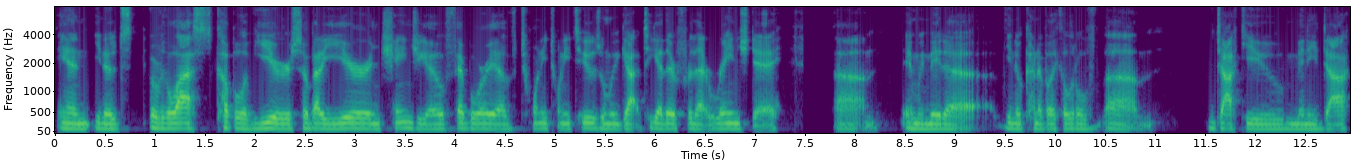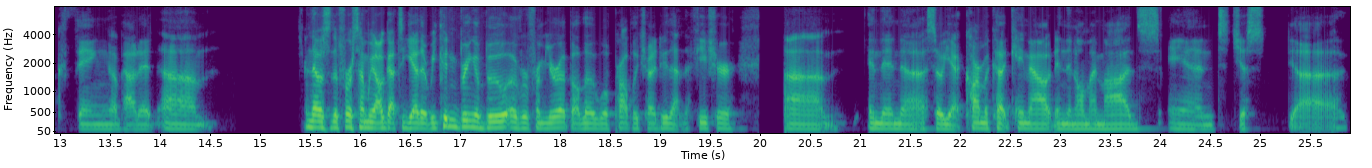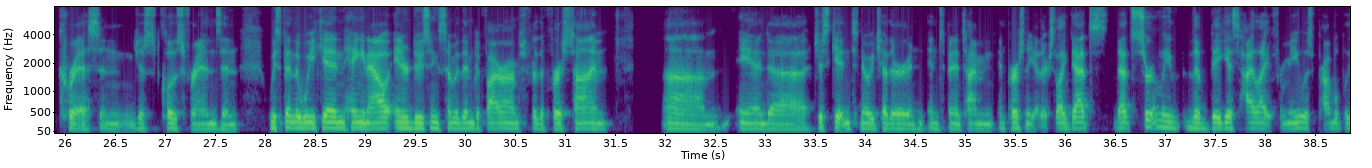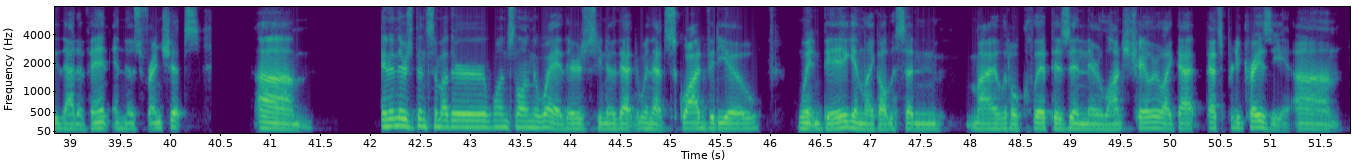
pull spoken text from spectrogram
And, you know, it's over the last couple of years, so about a year and change ago, February of 2022 is when we got together for that range day. Um, and we made a, you know, kind of like a little um, docu mini doc thing about it. Um, and that was the first time we all got together. We couldn't bring Abu over from Europe, although we'll probably try to do that in the future. Um, and then, uh, so yeah, Karma Cut came out, and then all my mods, and just uh, Chris, and just close friends. And we spent the weekend hanging out, introducing some of them to firearms for the first time, um, and uh, just getting to know each other and, and spending time in person together. So like that's that's certainly the biggest highlight for me was probably that event and those friendships. Um, and then there's been some other ones along the way. There's you know that when that squad video went big and like all of a sudden my little clip is in their launch trailer like that that's pretty crazy um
